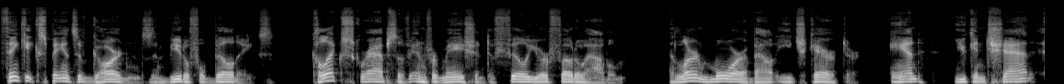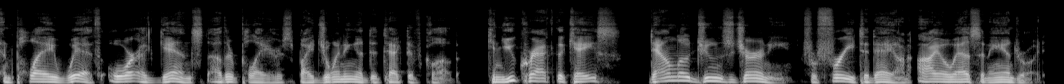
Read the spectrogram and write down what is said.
Think expansive gardens and beautiful buildings. Collect scraps of information to fill your photo album and learn more about each character. And you can chat and play with or against other players by joining a detective club. Can you crack the case? Download June's Journey for free today on iOS and Android.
